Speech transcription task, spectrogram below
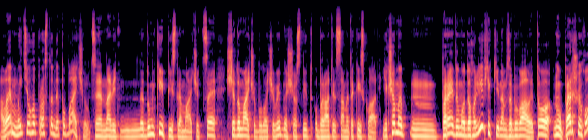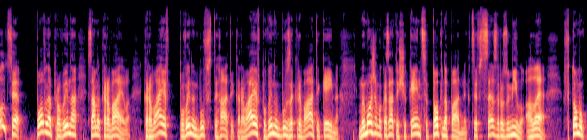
Але ми цього просто не побачили. Це навіть не думки після матчу. Це ще до матчу було очевидно, що слід обирати саме такий склад. Якщо ми м, перейдемо до голів, які нам забивали, то ну перший гол це повна провина саме Караваєва. Караваєв повинен був встигати. Караваєв повинен був закривати Кейна. Ми можемо казати, що Кейн це топ-нападник, це все зрозуміло. Але в тому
